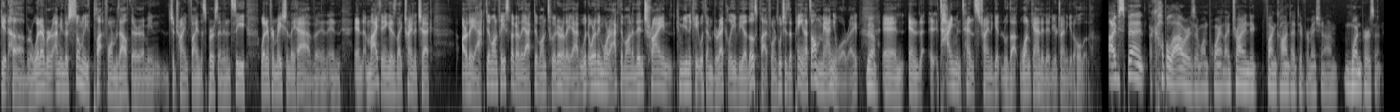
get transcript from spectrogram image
GitHub or whatever. I mean, there's so many platforms out there. I mean, to try and find this person and see what information they have. And and and my thing is like trying to check. Are they active on Facebook? Are they active on Twitter? Are they act- what, what are they more active on? And then try and communicate with them directly via those platforms, which is a pain. That's all manual, right? Yeah. And and uh, time intense trying to get to that one candidate you're trying to get a hold of. I've spent a couple hours at one point, like trying to find contact information on one person,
